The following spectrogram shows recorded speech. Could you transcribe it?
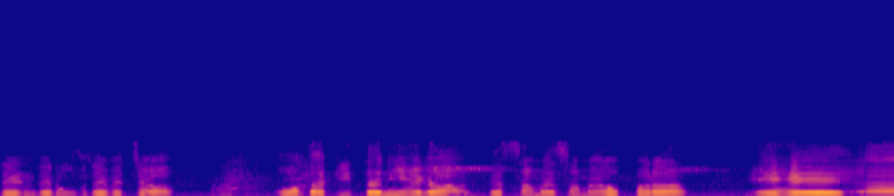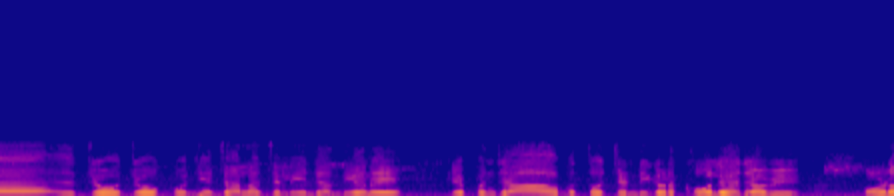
ਦੇਣ ਦੇ ਰੂਪ ਦੇ ਵਿੱਚ ਉਹ ਤਾਂ ਕੀਤਾ ਨਹੀਂ ਹੈਗਾ ਤੇ ਸਮੇਂ-ਸਮੇਂ ਉੱਪਰ ਇਹ ਜੋ ਜੋ ਕੁਝ ਚਾਲਾਂ ਚੱਲੀਆਂ ਜਾਂਦੀਆਂ ਨੇ ਕਿ ਪੰਜਾਬ ਤੋਂ ਚੰਡੀਗੜ੍ਹ ਖੋਹ ਲਿਆ ਜਾਵੇ। ਹੁਣ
